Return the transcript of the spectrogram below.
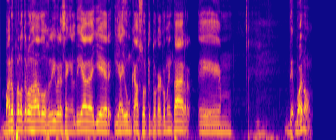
Varios peloteros dejados libres en el día de ayer y hay un caso que toca comentar. Eh, de- bueno,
